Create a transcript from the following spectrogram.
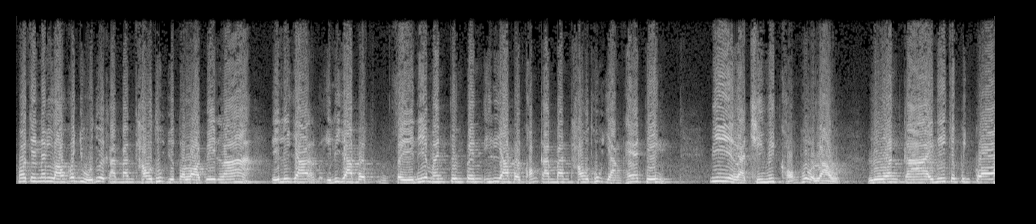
เพราะฉะนั้นเราก็อยู่ด้วยการบรรเทาทุกข์อยู่ตลอดเวลา อิริยาอิริยาบถสี่นี้มันจึงเป็นอิริยาบถของการบรรเทาทุกข์อย่างแท้จริง นี่แหละชีวิตของพวกเราเรือนกายนี้จึงเป็นกอง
